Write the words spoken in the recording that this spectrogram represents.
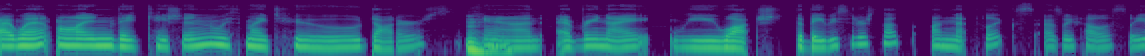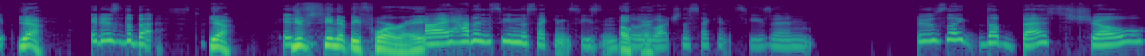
I went on vacation with my two daughters, Mhm. and every night we watched The Babysitter's Club on Netflix as we fell asleep. Yeah. It is the best. Yeah. It's, You've seen it before, right? I hadn't seen the second season, so Okay. we watched the second season. It was like the best show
